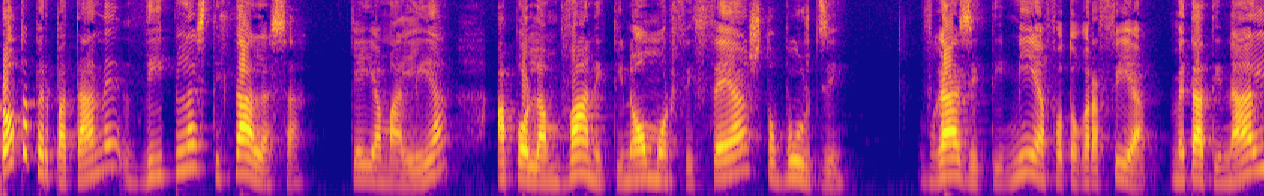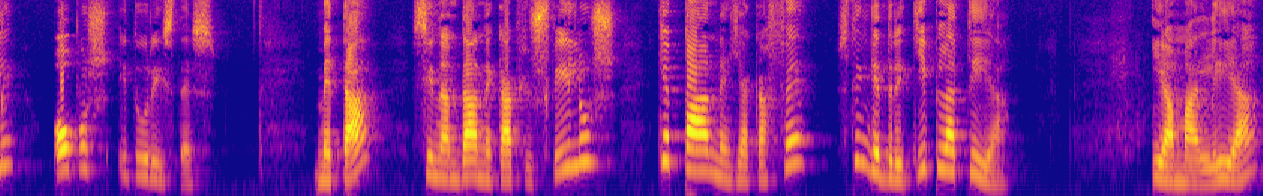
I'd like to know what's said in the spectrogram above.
Πρώτα περπατάνε δίπλα στη θάλασσα και η Αμαλία απολαμβάνει την όμορφη θέα στο Μπούρτζι. Βγάζει τη μία φωτογραφία μετά την άλλη όπως οι τουρίστες. Μετά συναντάνε κάποιους φίλους και πάνε για καφέ στην κεντρική πλατεία. Η Αμαλία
